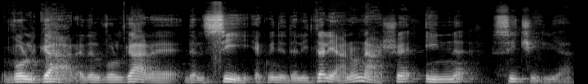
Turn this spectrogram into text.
volgare, del volgare del sì e quindi dell'italiano, nasce in Sicilia.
